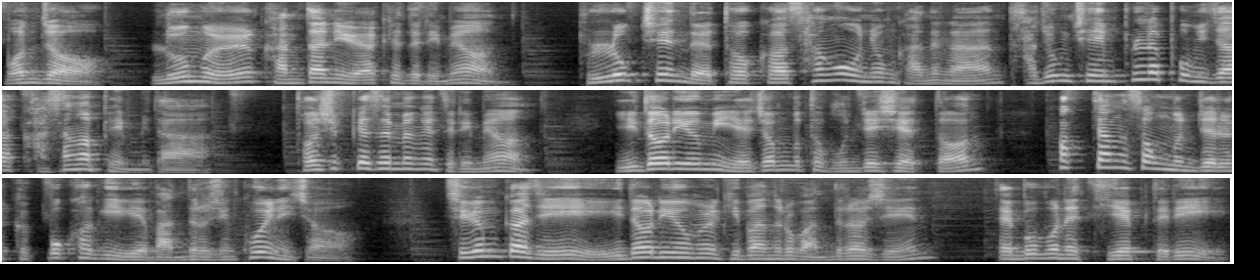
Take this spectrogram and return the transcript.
먼저 룸을 간단히 요약해드리면 블록체인 네트워크와 상호 운용 가능한 다중체인 플랫폼이자 가상화폐입니다. 더 쉽게 설명해드리면 이더리움이 예전부터 문제시했던 확장성 문제를 극복하기 위해 만들어진 코인이죠. 지금까지 이더리움을 기반으로 만들어진 대부분의 DApp들이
